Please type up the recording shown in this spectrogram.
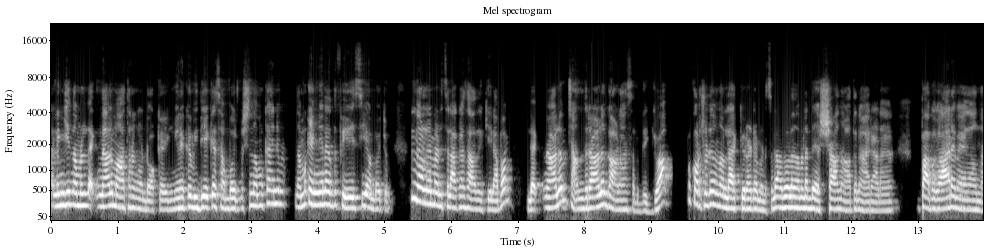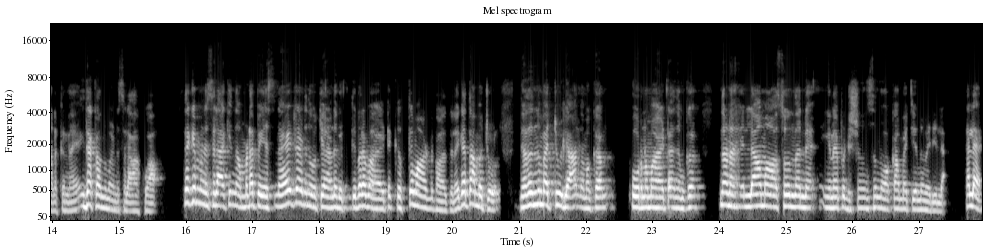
അല്ലെങ്കിൽ നമ്മൾ എന്നാൽ മാത്രം കണ്ടു. ഓക്കെ ഇങ്ങനെയൊക്കെ വിധിയൊക്കെ സംഭവിക്കും. പക്ഷെ നമുക്ക് അതിന് നമുക്ക് എങ്ങനെ അത് ഫേസ് ചെയ്യാൻ പറ്റും? എന്നുള്ളത് മനസ്സിലാക്കാൻ സാധിക്കില്ല. അപ്പം ലഗ്നാലും ചന്ദ്രാലും കാണാൻ ശ്രദ്ധിക്കുക. അപ്പൊ കുറച്ചുകൂടി നല്ല അക്യൂറേറ്റ് മനസ്സിലാവും അതുപോലെ നമ്മുടെ ദശാനാഥൻ ആരാണ്? ഇപ്പൊ അപകാരം ഏതാണ് നടക്കുന്നത്. ഇതൊക്കെ ഒന്ന് മനസ്സിലാക്കുക. ഇതൊക്കെ മനസ്സിലാക്കി നമ്മുടെ പേഴ്സണായിട്ടായിട്ട് നോക്കിയാലാണ് വ്യക്തിപരമായിട്ട് കൃത്യമായിട്ട് ഭാഗത്തിലേക്ക് എത്താൻ പറ്റുള്ളൂ. അതൊന്നും പറ്റൂല. നമുക്ക് പൂർണമായിട്ട് നമുക്ക് എന്താണ് എല്ലാ മാസവും തന്നെ ഇങ്ങനെ പ്രഡിഷൻസ് നോക്കാൻ പറ്റിയെന്ന് വരില്ല. അല്ലെ?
